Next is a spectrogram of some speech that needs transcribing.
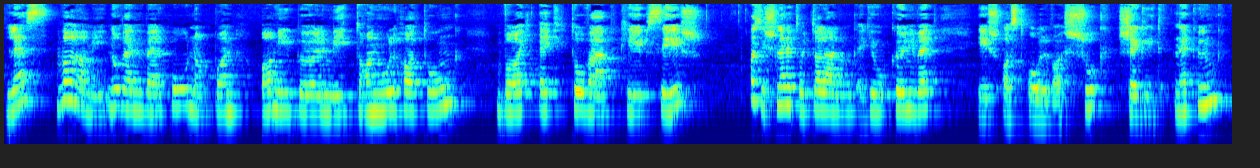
Lesz valami november hónapban, amiből mi tanulhatunk, vagy egy továbbképzés. Az is lehet, hogy találunk egy jó könyvet, és azt olvassuk, segít nekünk.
